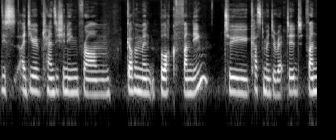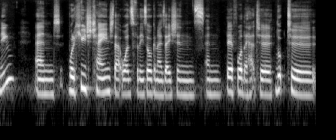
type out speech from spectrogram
this idea of transitioning from government block funding to customer directed funding and what a huge change that was for these organisations. And therefore, they had to look to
